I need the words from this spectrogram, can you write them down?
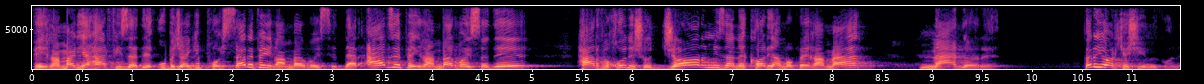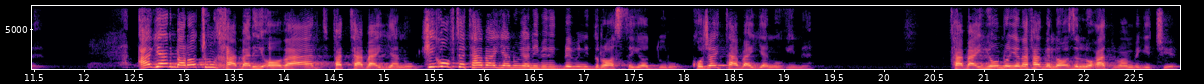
پیغمبر یه حرفی زده. او به جای که پشت سر پیغمبر وایسته در عرض پیغمبر وایساده حرف خودشو جار می‌زنه کاری اما پیغمبر نداره. داره یارکشی می‌کنه. اگر براتون خبری آورد فتبینو کی گفته تبینو یعنی برید ببینید راسته یا دروغ. کجای تبینو اینه؟ تبین رو یه نفر به لحاظ لغت به من بگید چیه؟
